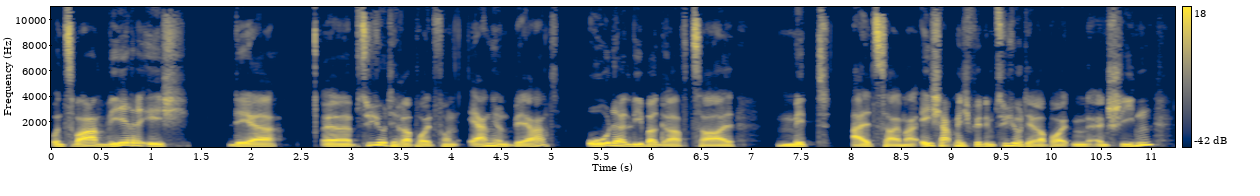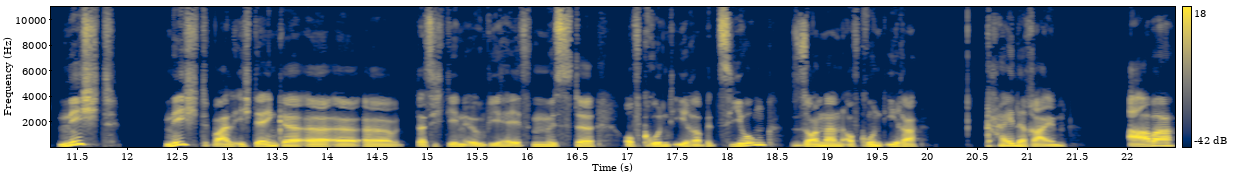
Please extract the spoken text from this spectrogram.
Und zwar wäre ich der äh, Psychotherapeut von Ernie und Bert oder lieber Graf Zahl mit Alzheimer. Ich habe mich für den Psychotherapeuten entschieden. Nicht, nicht, weil ich denke, äh, äh, äh, dass ich denen irgendwie helfen müsste aufgrund ihrer Beziehung, sondern aufgrund ihrer Keilereien. Aber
